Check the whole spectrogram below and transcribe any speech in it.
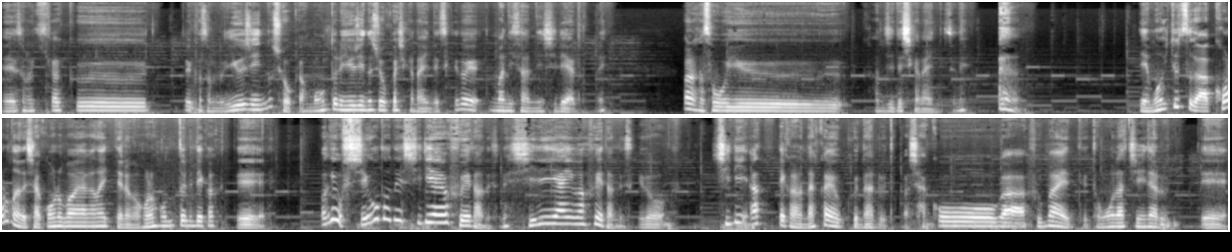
えー、その企画というかその友人の紹介、もう本当に友人の紹介しかないんですけど、まあ、2、3人知り合うとかね。まあ、なんかそういう感じでしかないんですよね。で、もう一つがコロナで社交の場合がないっていうのが、これ本当にでかくて、まあ、結構仕事で知り合いは増えたんですね。知り合いは増えたんですけど、知り合ってから仲良くなるとか、社交が踏まえて友達になるって、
